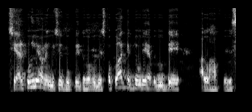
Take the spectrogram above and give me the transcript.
শেয়ার করলে অনেক বেশি উপকৃত হবে। Best of luck everybody have a good day আল্লাহ হাফেজ।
